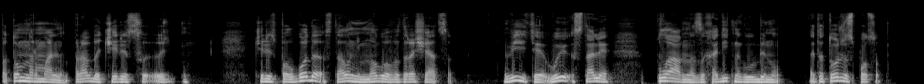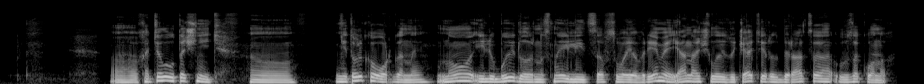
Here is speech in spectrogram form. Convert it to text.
Потом нормально. Правда, через, э, через полгода стало немного возвращаться. Видите, вы стали плавно заходить на глубину. Это тоже способ. Э, хотела уточнить. Не только органы, но и любые должностные лица в свое время я начал изучать и разбираться в законах.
